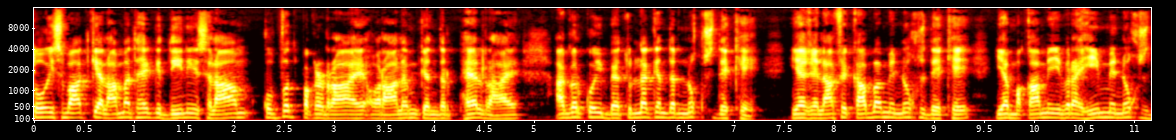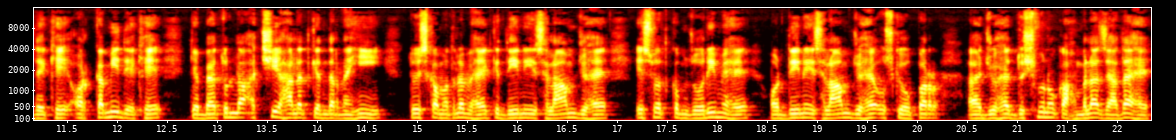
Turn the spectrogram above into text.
तो इस बात की अलामत है कि दीन इस्लाम क़वत पकड़ रहा है और आलम के अंदर फैल रहा है। अगर कोई बैतुल्ला के अंदर नुक्स देखे, या गिलाफ काबा में नुक्स देखे, या मकाम इब्राहिम में नुक्स देखे और कमी देखे कि बैतुल्ला अच्छी हालत के अंदर नहीं तो इसका मतलब है कि दीन इस्लाम जो है, इस वक्त कमज़ोरी में है और दीन इस्लाम जो है, उसके ऊपर जो है दुश्मनों का हमला ज़्यादा है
